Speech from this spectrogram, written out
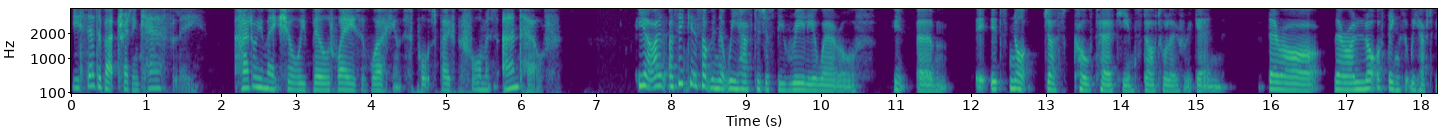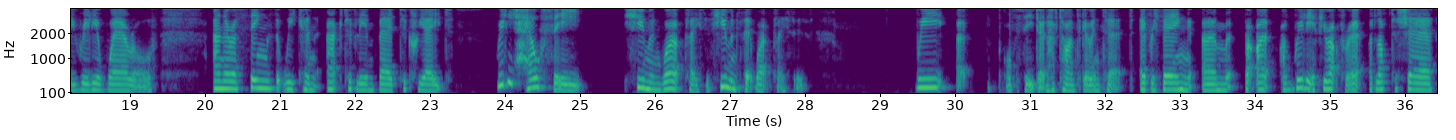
You said about treading carefully. How do we make sure we build ways of working that supports both performance and health? Yeah, I, I think it's something that we have to just be really aware of. Um, it's not just cold turkey and start all over again. There are there are a lot of things that we have to be really aware of, and there are things that we can actively embed to create really healthy human workplaces, human fit workplaces. We uh, obviously don't have time to go into everything, um, but I, I really, if you're up for it, I'd love to share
